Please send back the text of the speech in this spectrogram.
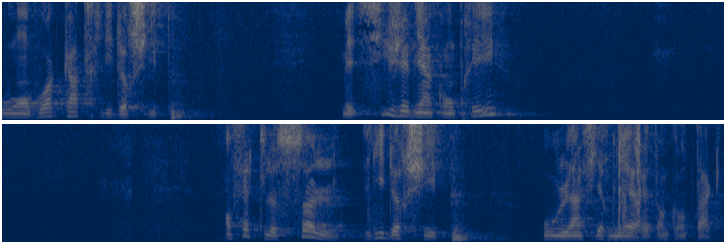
où on voit quatre leaderships. Mais si j'ai bien compris, en fait, le seul leadership où l'infirmière est en contact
